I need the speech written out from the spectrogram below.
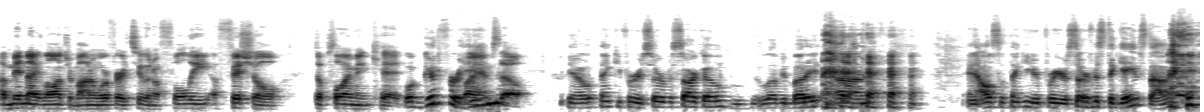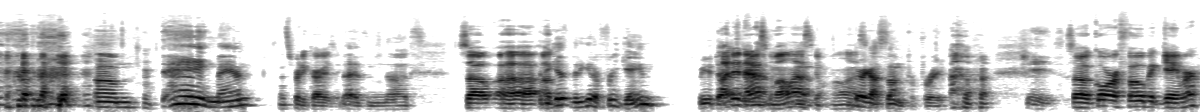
a midnight launch of Modern Warfare 2 in a fully official deployment kit Well, good for by him. himself. You know, thank you for your service, Sarko. Love you, buddy. Um, and also thank you for your service to GameStop. um, dang, man, That's pretty crazy. that is nuts. So uh, Did he get? Did he get a free game? I didn't ask him. I'll ask him. I'll I ask think I got something for free. Jeez. So, agoraphobic gamer.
